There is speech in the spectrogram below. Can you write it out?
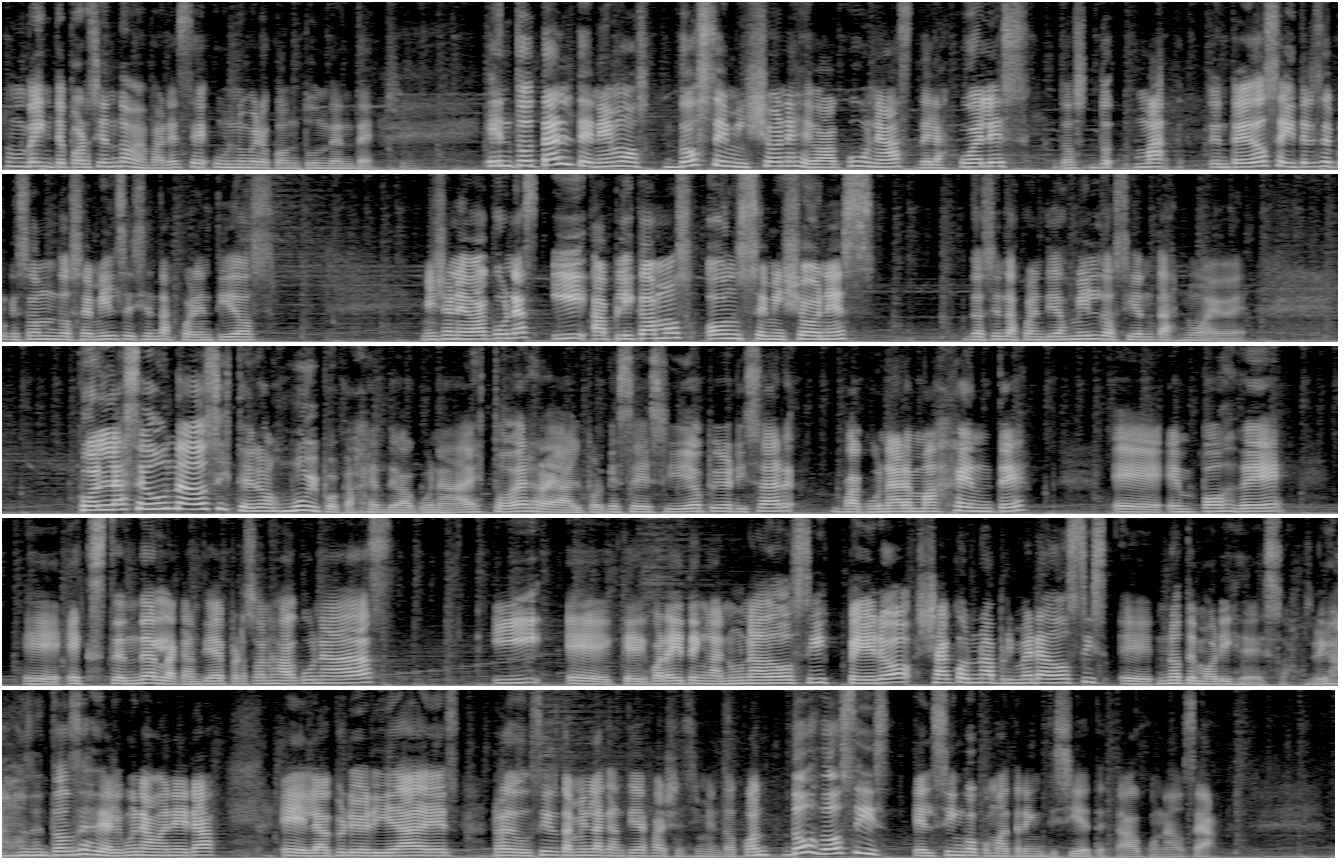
un 20% me parece un número contundente. Sí. En total tenemos 12 millones de vacunas, de las cuales dos- do- ma- entre 12 y 13, porque son 12.642 millones de vacunas, y aplicamos 11 millones 242.209. Con la segunda dosis tenemos muy poca gente vacunada, esto es real, porque se decidió priorizar vacunar más gente eh, en pos de eh, extender la cantidad de personas vacunadas y eh, que por ahí tengan una dosis, pero ya con una primera dosis eh, no te morís de eso, digamos. Entonces, de alguna manera, eh, la prioridad es reducir también la cantidad de fallecimientos. Con dos dosis, el 5,37 está vacunado. O sea,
